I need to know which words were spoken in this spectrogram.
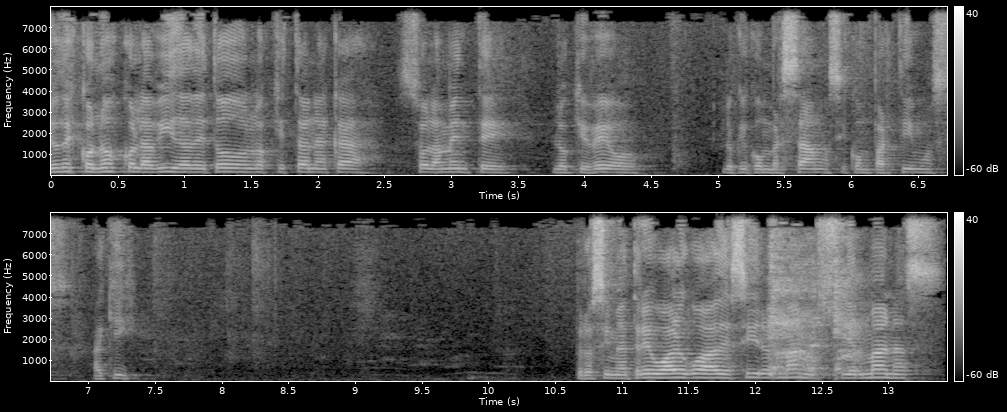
Yo desconozco la vida de todos los que están acá, solamente lo que veo, lo que conversamos y compartimos aquí. Pero si me atrevo algo a decir, hermanos y hermanas,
